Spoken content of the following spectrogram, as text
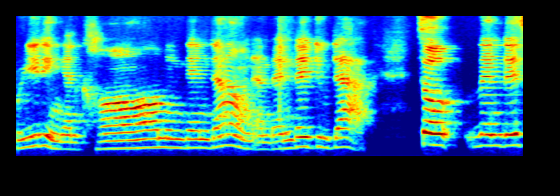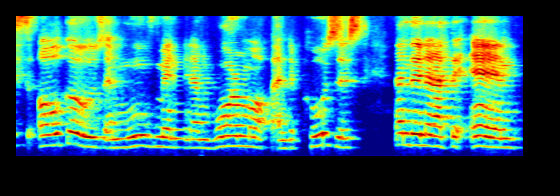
breathing and calming them down. And then they do that. So when this all goes and movement and warm up and the poses, and then at the end,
